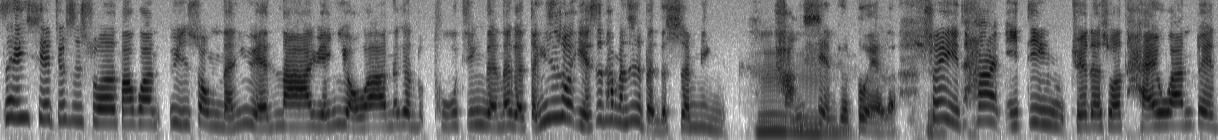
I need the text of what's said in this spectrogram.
这一些就是说，包括运送能源呐、啊、原油啊，那个途经的那个，等于是说也是他们日本的生命航线就对了，所以他一定觉得说，台湾对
